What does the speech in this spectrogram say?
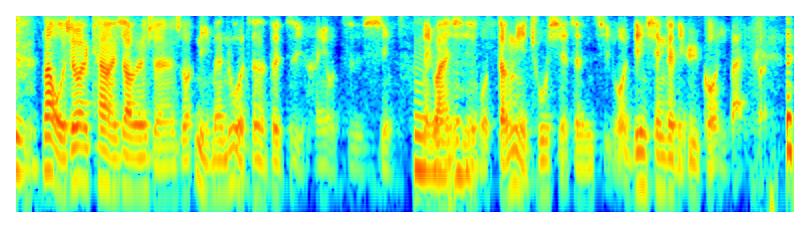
那我就会开玩笑跟学生说，你们如果真的对自己很有自信，没关系，我等你出写真集，我一定先跟你预购一百份。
